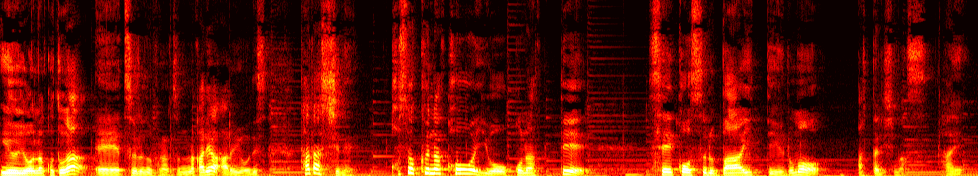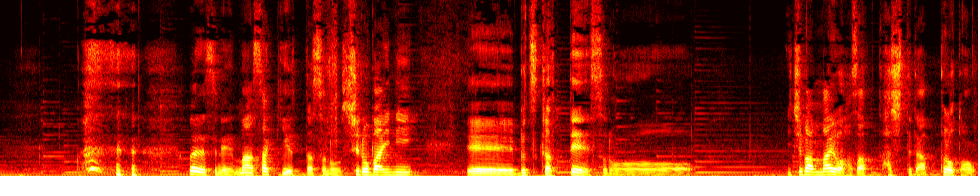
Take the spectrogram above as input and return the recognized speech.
いうようなことが、えー、ツール・ド・フランスの中ではあるようです。ただしね姑息な行為を行って成功する場合っていうのもあったりします。はい。これですねまあさっき言ったその白バイに、えー、ぶつかってその一番前を走ってたプロトン。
